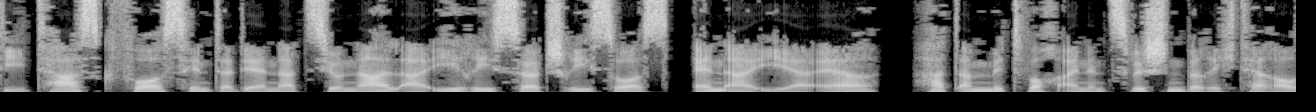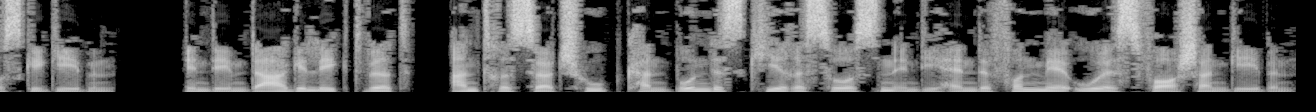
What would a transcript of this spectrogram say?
Die Taskforce hinter der National AI Research Resource, NAIRR, hat am Mittwoch einen Zwischenbericht herausgegeben, in dem dargelegt wird, Antresearch Hub kann Bundes-Key-Ressourcen in die Hände von mehr US-Forschern geben.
